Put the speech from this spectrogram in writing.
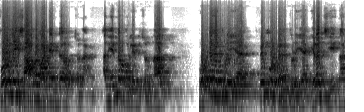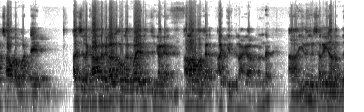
பொருளை சாப்பிட மாட்டேன் என்று சொன்னாங்க. அது என்ன பொருள் என்று சொன்னால் ஒட்டகத்துடைய பெண் ஒட்டகத்துடைய இறைச்சியை நான் சாப்பிட மாட்டேன். அது சில காரணங்களால் அவங்க அந்த மாதிரி இருந்திருக்காங்க ஹராமாக ஆக்கியிருக்கிறாங்க அப்படின்னு. ஆஹ், சரியானது.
